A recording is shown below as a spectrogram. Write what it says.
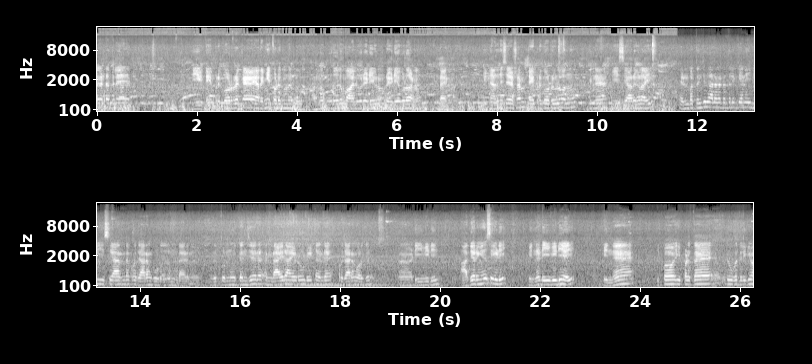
കാലഘട്ടത്തിൽ ഈ ടേപ്പ് റെക്കോർഡറൊക്കെ ഇറങ്ങി തുടങ്ങുന്നുള്ളൂ അന്ന് കൂടുതലും വാൽവ് റേഡിയോകളും റേഡിയോകളുമാണ് ഉണ്ടായിരുന്നത്. പിന്നെ അതിനുശേഷം ടേപ്പ് റെക്കോർഡറുകൾ വന്നു. പിന്നെ വി സി ആറുകളായി എൺപത്തഞ്ച് കാലഘട്ടത്തിലേക്കാണ് ഈ വി സി ആറിന്റെ പ്രചാരം കൂടുതലും ഉണ്ടായിരുന്നത്. ഇത് തൊണ്ണൂറ്റഞ്ച് രണ്ടായിരം ആയതോടുകൂടിയിട്ട് അതിന്റെ പ്രചാരം കുറച്ച് ഡി വി ഡി ആദ്യം ഇറങ്ങിയത് സി ഡി പിന്നെ ഡി വി ഡി ആയി. പിന്നെ ഇപ്പോൾ ഇപ്പോഴത്തെ രൂപത്തിലേക്കും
